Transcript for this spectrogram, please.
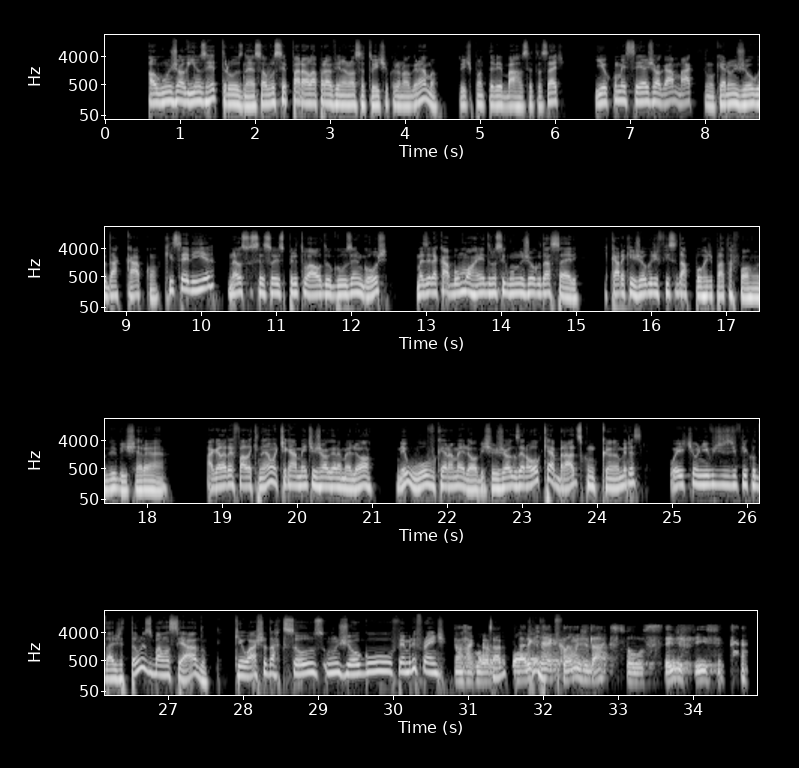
alguns joguinhos retrôs, né? Só você parar lá para ver na nossa Twitch o cronograma, twitch.tv barra setor 7, e eu comecei a jogar Máximo, que era um jogo da Capcom, que seria né, o sucessor espiritual do Ghouls and Ghosts, mas ele acabou morrendo no segundo jogo da série. E cara, que jogo difícil da porra de plataforma, viu, bicho? Era... A galera fala que não, antigamente o jogo era melhor. Meu ovo que era melhor, bicho. Os jogos eram ou quebrados com câmeras, ou eles tinham um nível de dificuldade tão desbalanceado que eu acho Dark Souls um jogo family friend. Nossa, galera, sabe? galera que reclama de Dark Souls ser difícil.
